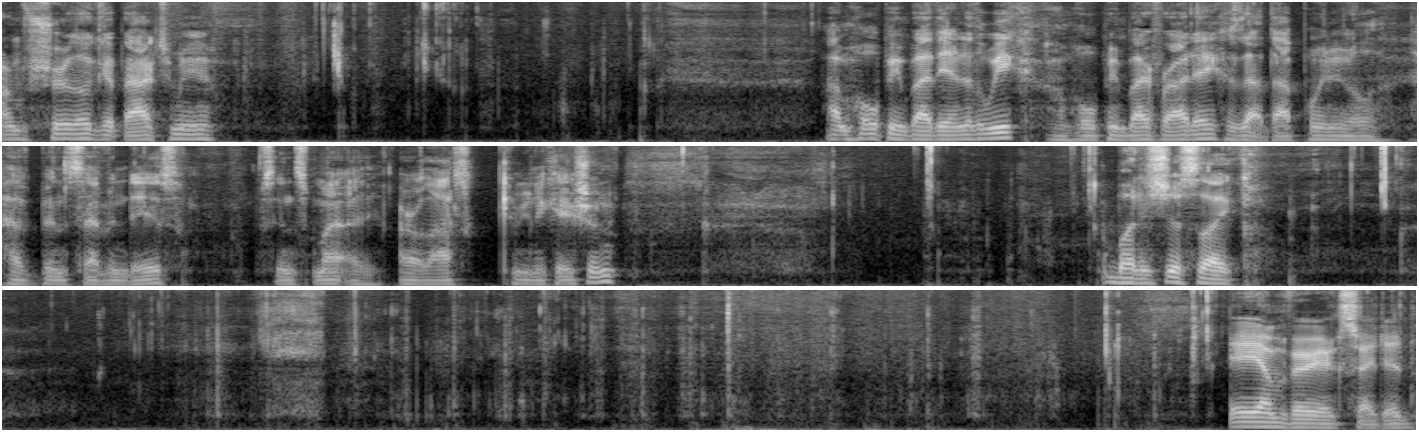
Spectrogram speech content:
I'm sure they'll get back to me. I'm hoping by the end of the week. I'm hoping by Friday because at that point it'll have been seven days since my our last communication. But it's just like A, I'm very excited.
